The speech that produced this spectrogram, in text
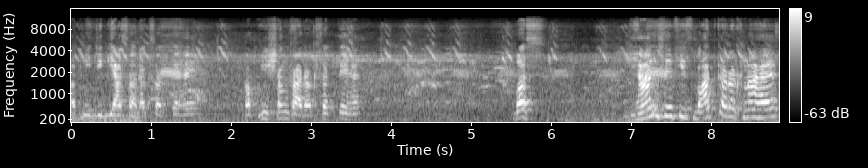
अपनी जिज्ञासा रख सकते हैं, अपनी शंका रख सकते हैं। बस ध्यान सिर्फ़ इस बात का रखना है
